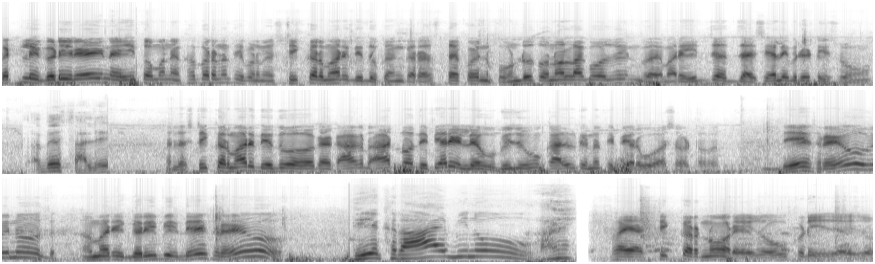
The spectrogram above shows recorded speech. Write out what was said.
કેટલી ઘડી રહી ને એ તો મને ખબર નથી પણ મેં સ્ટીકર મારી દીધું. કારણ કે રસ્તે કોઈને ભૂંડું તો ન લાગવો જોઈએ ને ભાઈ? મારી ઇજ્જત જાય સેલિબ્રિટી છું હું. અબે સાલે. એટલે સ્ટીકર મારી દીધું કે આજનો દી પહેરી લેવું. બીજું હું કાલથી નથી પહેરવું આ શર્ટ હવે. દેખ રહ્યો વિનોદ? અમારી ગરીબી દેખ રહ્યો? દેખ રહા હે બીનો ભાઈ આ સ્ટીકર નો રહે જો ઉખડી જાય જો.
